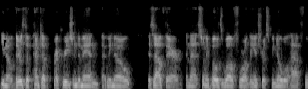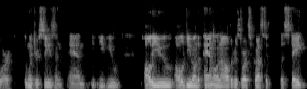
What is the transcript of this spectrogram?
you know there's the pent up recreation demand that we know is out there, and that certainly bodes well for all the interest we know we'll have for the winter season. And you, you all you, all of you on the panel and all the resorts across the, the state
